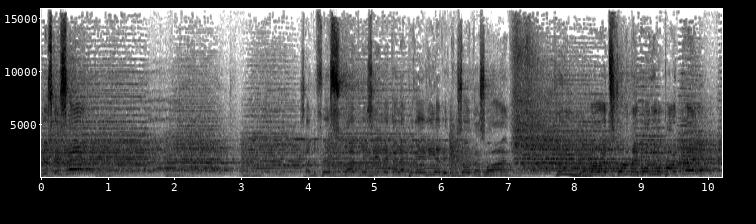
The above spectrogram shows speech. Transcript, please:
plus que ça? Ça nous fait super plaisir d'être à la prairie avec vous autres à soir. Cool, on va avoir du fun, un bon gros party!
